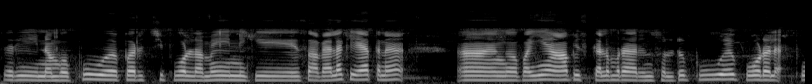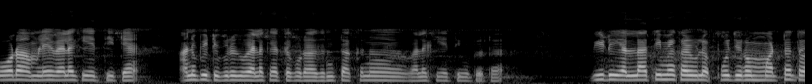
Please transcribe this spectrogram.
சரி நம்ம பூவை பறித்து போடலாமே. இன்றைக்கி ச விளக்கு ஏற்றினேன் எங்கள் பையன் ஆஃபீஸ் கிளம்புறாருன்னு சொல்லிட்டு பூவே போடலை. போடாமலே விளக்கு ஏற்றிட்டேன் அனுப்பிட்ட பிறகு விளக்கு ஏற்றக்கூடாதுன்னு டக்குன்னு விளக்கு ஏற்றி விட்டுட்டேன். வீடு எல்லாத்தையுமே கழுவலை. பூஜை ரூம் மட்டும் த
